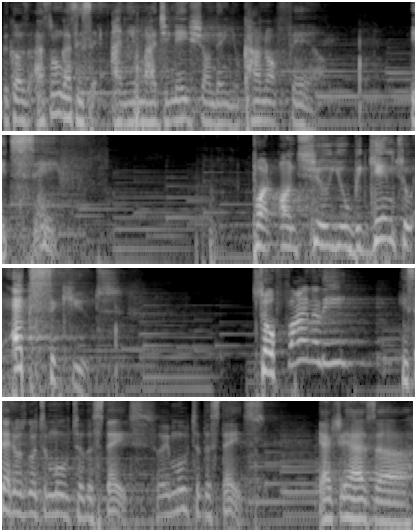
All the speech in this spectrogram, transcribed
because as long as it's an imagination, then you cannot fail. It's safe. But until you begin to execute. So finally, he said he was going to move to the States. So he moved to the States. He actually has a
